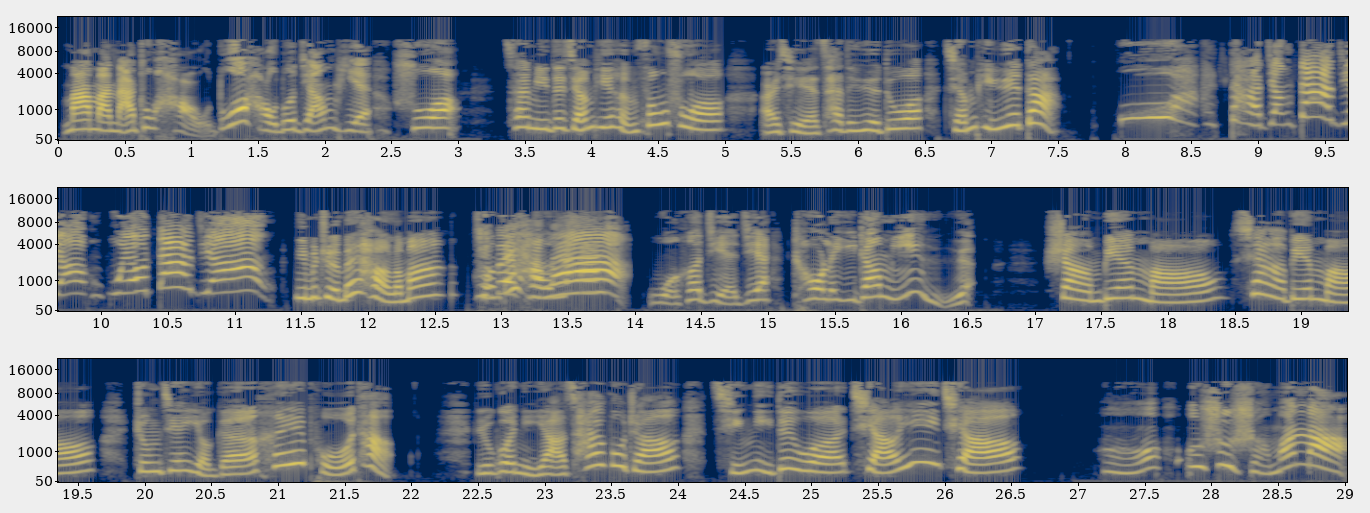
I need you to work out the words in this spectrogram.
妈妈拿出好多好多奖品，说：“猜谜的奖品很丰富哦，而且猜的越多，奖品越大。”哇，大奖大奖！我要大奖！你们准备好了吗？准备好啦！我和姐姐抽了一张谜语。上边毛，下边毛，中间有个黑葡萄。如果你要猜不着，请你对我瞧一瞧。哦，是什么呢？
